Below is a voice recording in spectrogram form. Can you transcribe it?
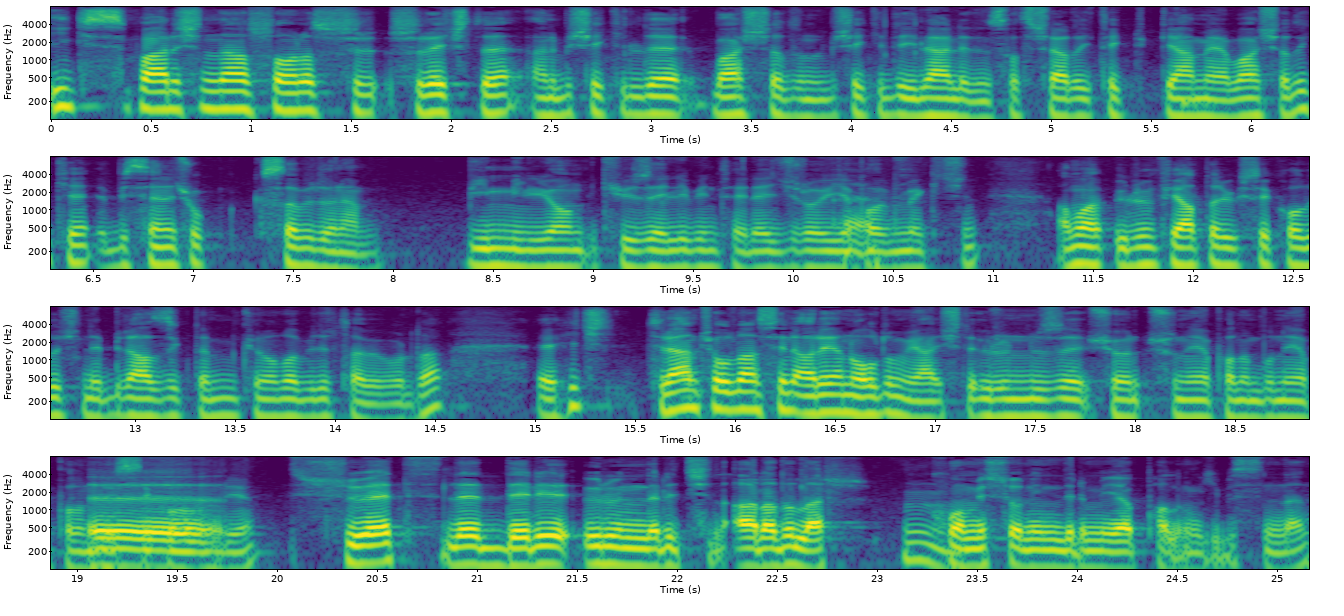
ilk siparişinden sonra sü- süreçte hani bir şekilde başladın, bir şekilde ilerledin. Satışlarda tek tük gelmeye başladı ki bir sene çok kısa bir dönem. 1 milyon 250 bin TL ciroyu yapabilmek için. Ama ürün fiyatları yüksek olduğu için de birazcık da mümkün olabilir tabii burada. E, hiç Trendyol'dan seni arayan oldu mu ya? İşte ürününüze şöyle, şunu yapalım, bunu yapalım, destek Ee, olalım diye. Süetle deri ürünler için aradılar. Hmm. Komisyon indirimi yapalım gibisinden.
